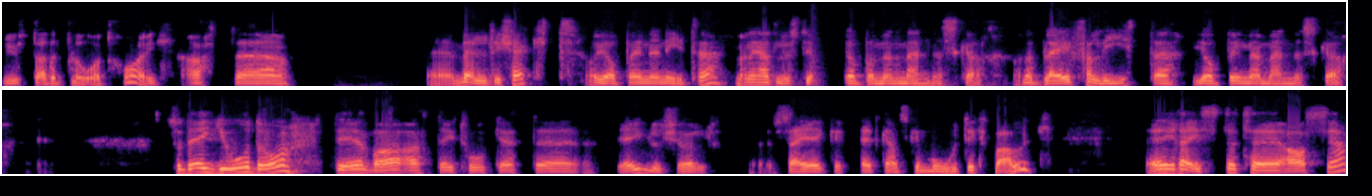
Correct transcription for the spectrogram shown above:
ut av det blå, tror jeg. At eh, Eh, veldig kjekt å jobbe innen IT, men jeg hadde lyst til å jobbe med mennesker. Og det ble for lite jobbing med mennesker. Så det jeg gjorde da, det var at jeg tok et eh, det jeg vil selv si et ganske modig valg. Jeg reiste til Asia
